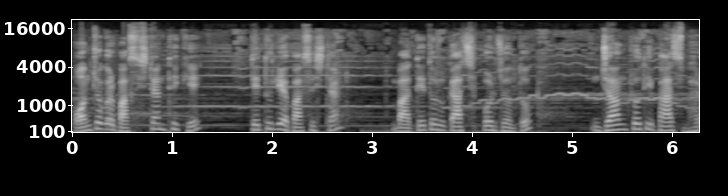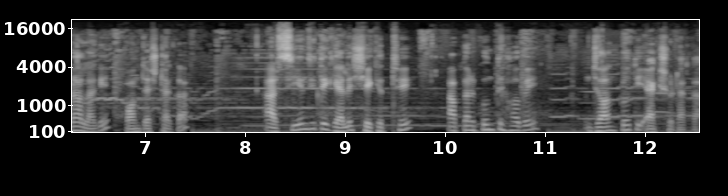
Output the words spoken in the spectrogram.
পঞ্চগড় বাস স্ট্যান্ড থেকে তেঁতুলিয়া বাস স্ট্যান্ড বা তেঁতুল গাছ পর্যন্ত জনপ্রতি বাস ভাড়া লাগে পঞ্চাশ টাকা। আর সিএনজিতে গেলে সেক্ষেত্রে আপনার গুনতে হবে জনপ্রতি একশো টাকা।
